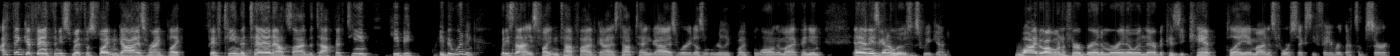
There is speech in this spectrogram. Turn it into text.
I think if Anthony Smith was fighting guys ranked like 15 to 10 outside the top 15, he'd be he'd be winning. But he's not. He's fighting top five guys, top 10 guys where he doesn't really quite belong, in my opinion. And he's going to lose this weekend. Why do I want to throw Brandon Moreno in there? Because you can't play a minus 460 favorite. That's absurd.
